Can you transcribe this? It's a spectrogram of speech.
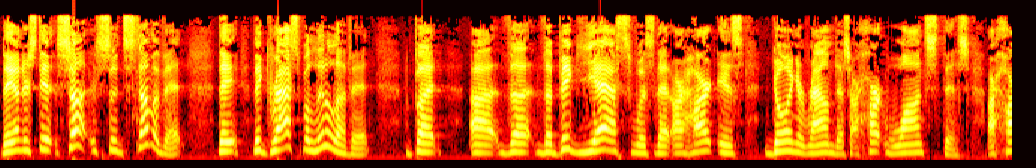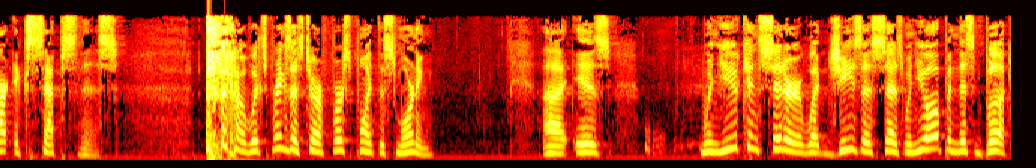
they understood some, some of it. They they grasp a little of it, but uh, the the big yes was that our heart is going around this. Our heart wants this. Our heart accepts this. Which brings us to our first point this morning. Uh, is when you consider what Jesus says, when you open this book,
